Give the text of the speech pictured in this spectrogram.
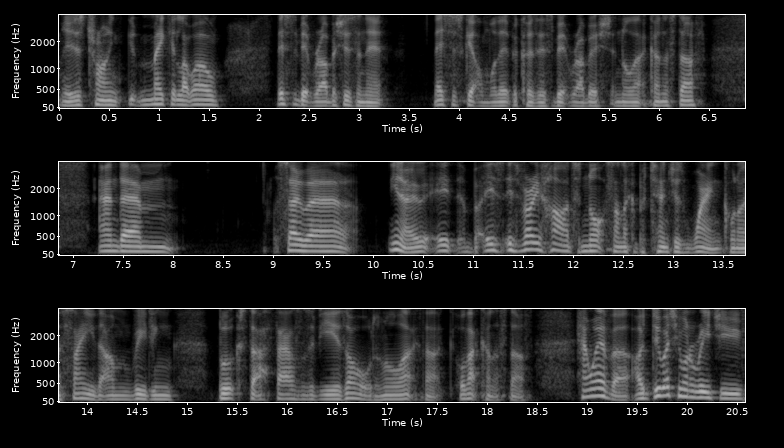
you know, just try and make it like, well, this is a bit rubbish, isn't it? Let's just get on with it because it's a bit rubbish and all that kind of stuff. And um, so uh, you know, it, it's, it's very hard to not sound like a pretentious wank when I say that I'm reading books that are thousands of years old and all that, that all that kind of stuff. However, I do actually want to read you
